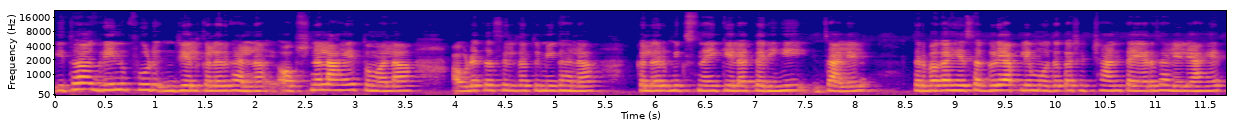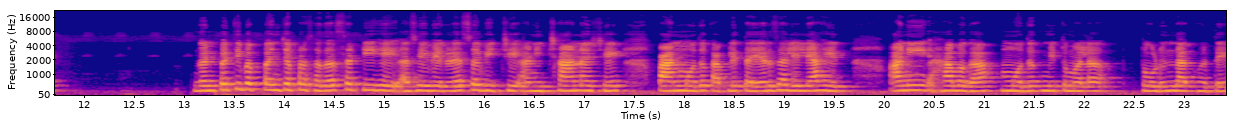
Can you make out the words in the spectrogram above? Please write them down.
इथं ग्रीन फूड जेल कलर घालणं ऑप्शनल आहे. तुम्हाला आवडत असेल तर तुम्ही घाला. कलर मिक्स नाही केला तरीही चालेल. तर बघा हे सगळे आपले मोदक असे छान तयार झालेले आहेत. गणपती बाप्पांच्या प्रसादासाठी हे असे वेगळ्या चवीचे आणि छान असे पान मोदक आपले तयार झालेले आहेत. आणि हा बघा मोदक मी तुम्हाला तोडून दाखवते.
